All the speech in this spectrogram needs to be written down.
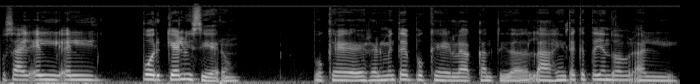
O sea, el, el por qué lo hicieron. Porque realmente porque la cantidad, la gente que está yendo a, al,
